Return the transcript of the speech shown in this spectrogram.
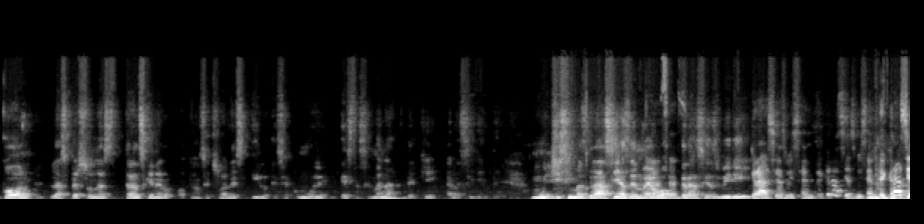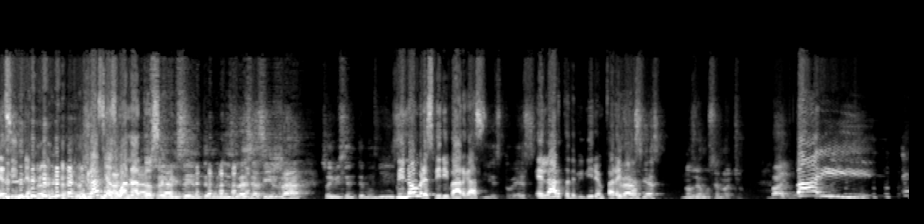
con las personas transgénero o transexuales y lo que se acumule esta semana de aquí a la siguiente. Muchísimas gracias de nuevo. Gracias. Gracias, Viri. Gracias, Vicente. Gracias, Vicente. Gracias, Cintia. Gracias, Guanatos. Soy Vicente Muñiz. Gracias, Isra. Soy Vicente Muñiz. Mi nombre es Piri Vargas. Y esto es El arte de vivir en pareja. Gracias. Nos vemos en ocho. Bye. Bye.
